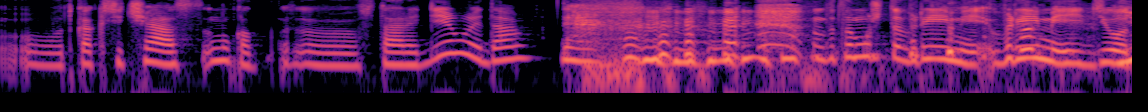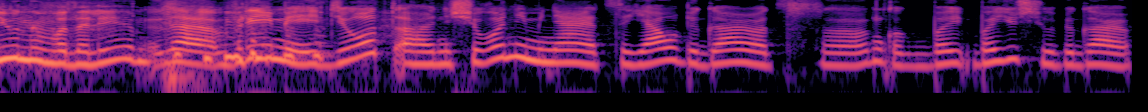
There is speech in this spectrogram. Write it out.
вот как сейчас, ну, как э, старой девой, да, потому что время, время идет. Юным водолеем. Да, время идет, а ничего не меняется, я убегаю от, ну, как боюсь и убегаю.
